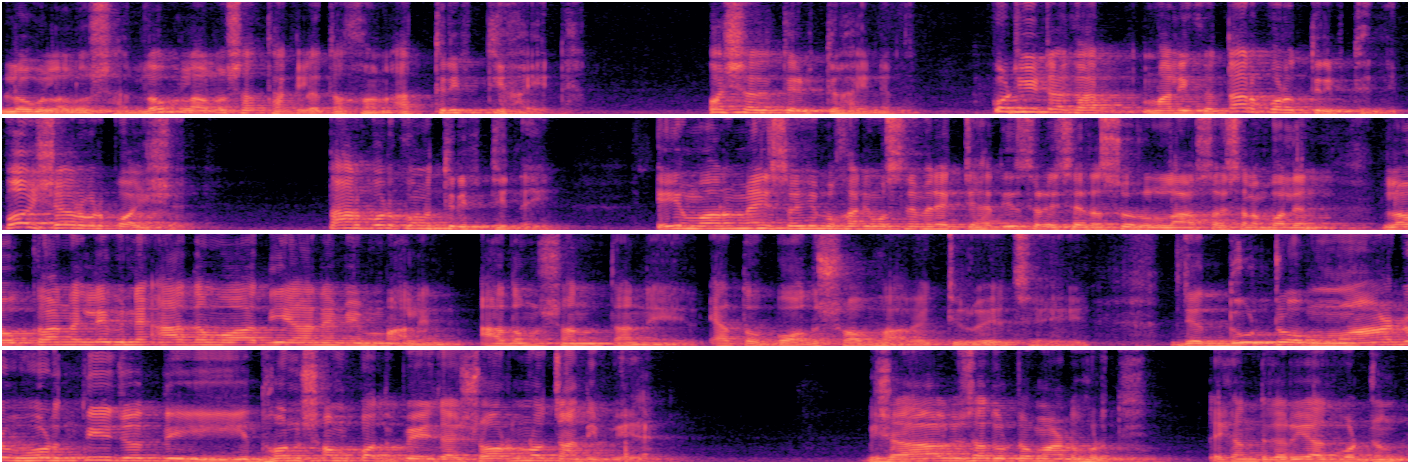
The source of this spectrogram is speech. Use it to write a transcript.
লোভ লালসা লোভ লালসা থাকলে তখন আর তৃপ্তি হয় না। পয়সাতে তৃপ্তি হয় না। কোটি টাকার মালিক তারপরও তৃপ্তি নেই। পয়সার ওপর পয়সা। তারপর কোনো তৃপ্তি নেই। এই মর্মে সহি বুখারি মুসলিমের একটি হাদিস রয়েছে রসুল্লাহ সাল্লাম বলেন লৌকান লেবনে আদম ওয়াদিয়ানে মিমালিন আদম সন্তানের এত বদ স্বভাব একটি রয়েছে যে দুটো মাঠ ভর্তি যদি ধন সম্পদ পেয়ে যায়, স্বর্ণ চাঁদি পেয়ে যায়। বিশাল বিশাল দুটো মাঠ ভর্তি, এখান থেকে রিয়াজ পর্যন্ত।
